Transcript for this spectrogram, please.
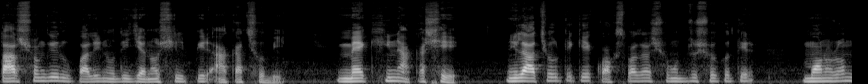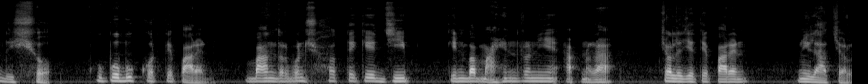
তার সঙ্গে রূপালী নদী যেন শিল্পীর আঁকা ছবি। মেঘহীন আকাশে নীলাচল থেকে কক্সবাজার সমুদ্র সৈকতের মনোরম দৃশ্য উপভোগ করতে পারেন। বান্দরবন শহর থেকে জিপ কিংবা মাহেন্দ্র নিয়ে আপনারা চলে যেতে পারেন নীলাচল।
